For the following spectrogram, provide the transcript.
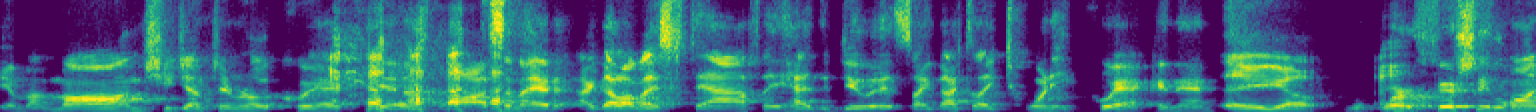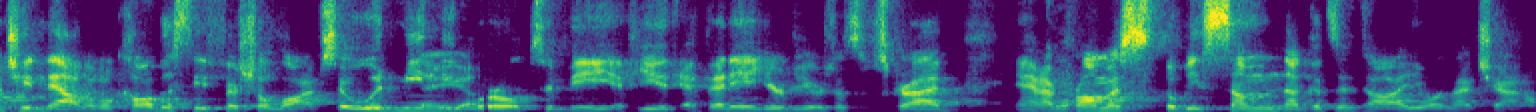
you know, my mom, she jumped in real quick. It was awesome. I had I got all my staff, they had to do it. So I got to like 20 quick. And then there you go. We're officially launching now. But we'll call this the official launch. So it would mean the go. world to me if you if any of your viewers would subscribe. And cool. I promise there'll be some nuggets of value on that channel.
